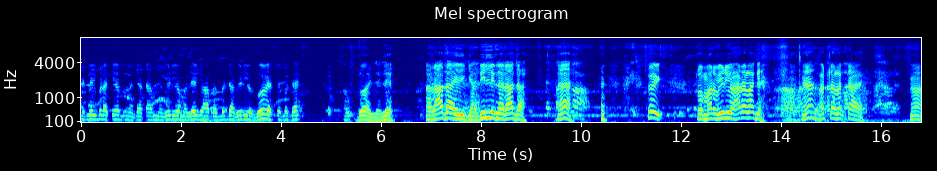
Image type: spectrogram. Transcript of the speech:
એટલે એ બધા કહેતું ને કે આ અમને વિડીયોમાં લેજો આપણા બધા વિડીયો જોવે છે બધા જોઈ લે લે આ રાજા આવી ગયા દિલ્હીના રાજા હા ઓય તો મારો વિડીયો સારા લાગે હે अच्छा लगता है हाँ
